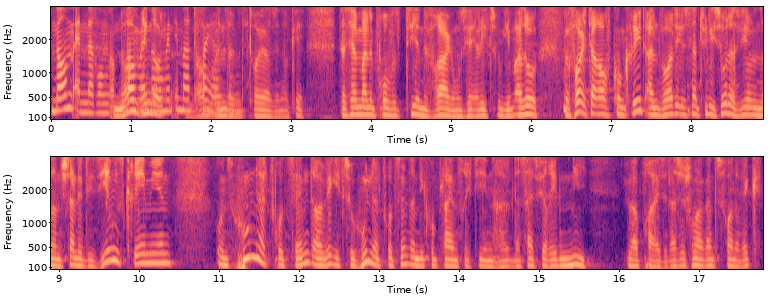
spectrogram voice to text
Normänderungen, Normänderungen immer teuer Normänderungen sind. teuer sind, okay. Das ist ja mal eine provozierende Frage, muss ich ehrlich zugeben. Also, bevor ich darauf konkret antworte, ist es natürlich so, dass wir in unseren Standardisierungsgremien uns 100 Prozent, aber wirklich zu 100 Prozent an die Compliance-Richtlinien halten. Das heißt, wir reden nie über Preise. Das ist schon mal ganz vorneweg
